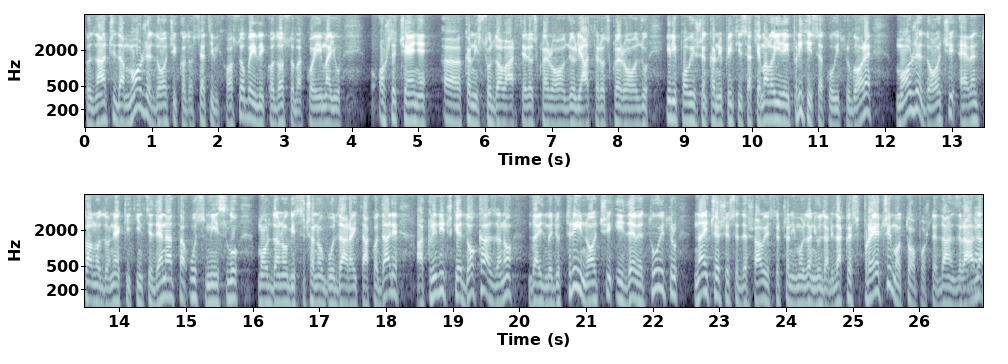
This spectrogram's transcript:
To znači da može doći kod osetljivih osoba ili kod osoba koje imaju oštećenje e, krvnih sudova, arteriosklerozu ili aterosklerozu ili povišen krvni pritisak, je malo ide i pritisak u vitru gore, može doći eventualno do nekih incidenata u smislu moždanog i srčanog udara i tako dalje, a klinički je dokazano da između tri noći i devet ujutru najčešće se dešavaju srčani i moždani udari. Dakle, sprečimo to, pošto je dan zdravlja,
